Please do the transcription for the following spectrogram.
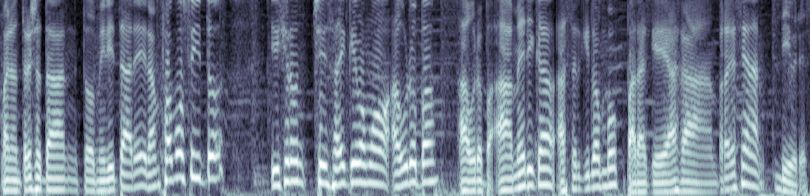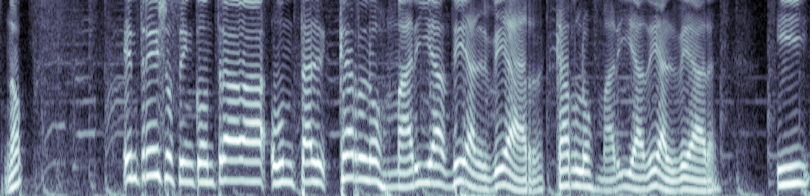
bueno, entre ellos están todos militares, eran famositos. Y dijeron, che, ¿sabés qué? Vamos a Europa, a Europa, a América, a hacer quilombo para que hagan, para que sean libres, ¿no? Entre ellos se encontraba un tal Carlos María de Alvear, Carlos María de Alvear y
